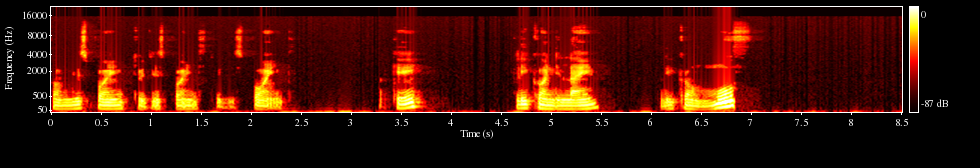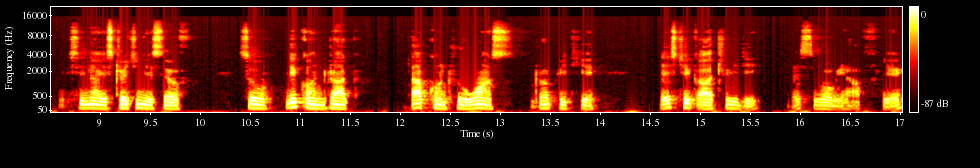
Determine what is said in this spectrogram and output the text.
from this point to this point to this point okay. Click on the line click on move. See now you're stretching yourself so click on drag, tap control once, drop it here. Let's check our 3D. Let's see what we have here.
